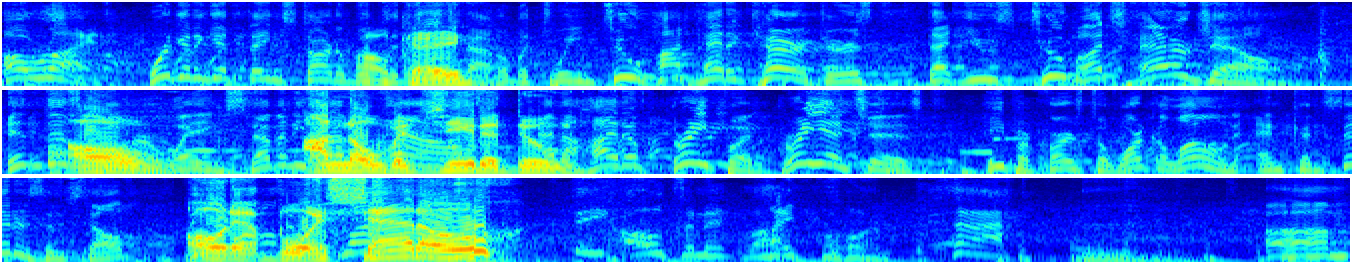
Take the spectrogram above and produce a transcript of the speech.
All right. We're gonna get things started with okay. today's battle between two hot-headed characters that use too much hair gel. In this oh, corner, weighing 70 I know Vegeta do. And a height of three foot three inches. He prefers to work alone and considers himself. Oh, that boy Shadow. The ultimate life form. um,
